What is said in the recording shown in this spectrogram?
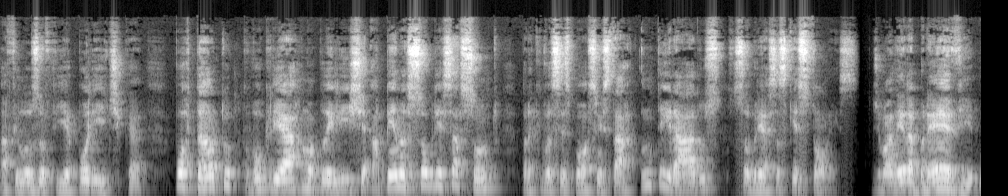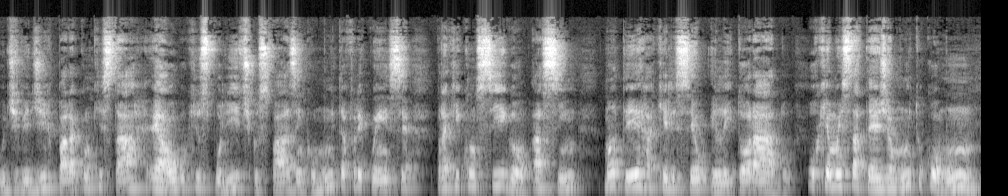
à filosofia política. Portanto, vou criar uma playlist apenas sobre esse assunto para que vocês possam estar inteirados sobre essas questões. De maneira breve, o dividir para conquistar é algo que os políticos fazem com muita frequência para que consigam, assim, manter aquele seu eleitorado. Porque é uma estratégia muito comum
